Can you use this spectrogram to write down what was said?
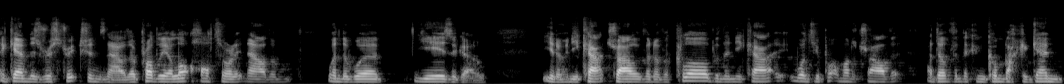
again, there's restrictions now. They're probably a lot hotter on it now than when they were years ago. You know, and you can't trial with another club, and then you can't once you put them on a trial that I don't think they can come back again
